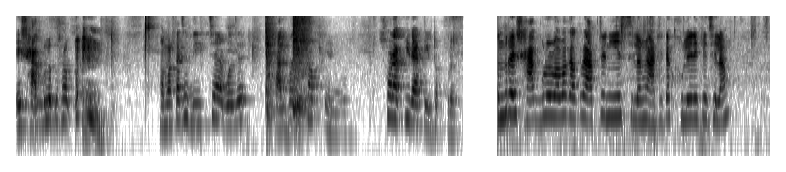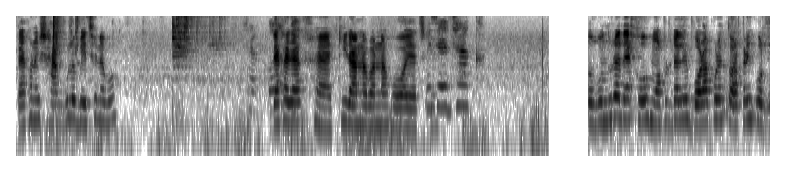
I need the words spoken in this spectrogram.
এই শাকগুলোকে সব আমার কাছে দিচ্ছে আর বলছে শাক ভাজি সব খেয়ে নেব। সরা কি রাখলি টক করে? বন্ধুরা এই শাকগুলোর বাবা কালকে রাত্রে নিয়ে এসেছিলাম আমি আটিটা খুলে রেখেছিলাম। তা এখন এই শাকগুলো বেছে নেব। দেখা যাক হ্যাঁ কি রান্না বান্না হয় আজকে। তো বন্ধুরা দেখো মটর ডালের বড়া করে তরকারি করব।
